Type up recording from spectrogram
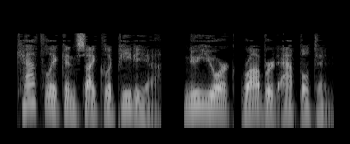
Catholic Encyclopedia. New York, Robert Appleton.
